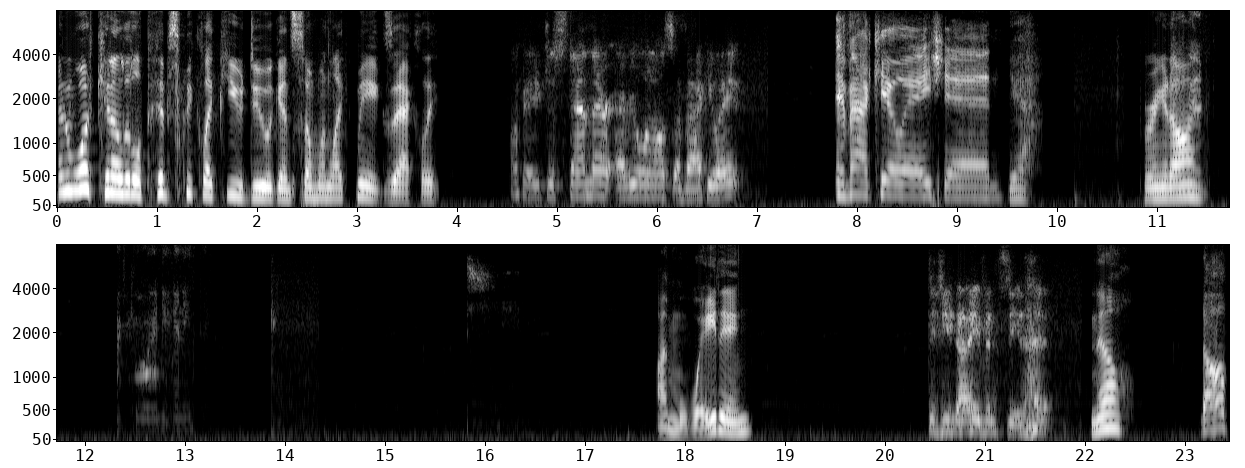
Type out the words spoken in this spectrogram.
and what can a little pipsqueak like you do against someone like me exactly? Okay, just stand there. Everyone else evacuate. Evacuation. Yeah. Bring it on. I'm waiting. Did you not even see that? No. Nope,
